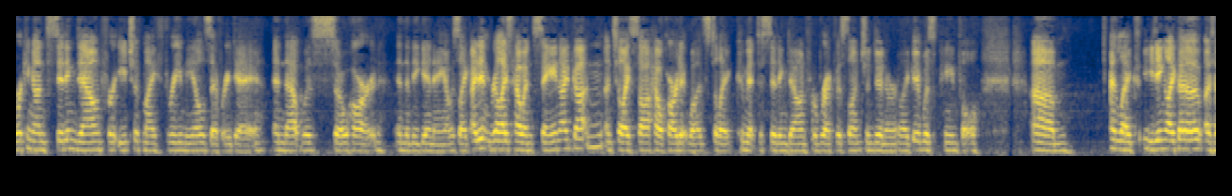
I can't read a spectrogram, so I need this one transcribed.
working on sitting down for each of my three meals every day. And that was so hard in the beginning. I was like, I didn't realize how insane I'd gotten until I saw how hard it was to like commit to sitting down for breakfast, lunch, and dinner. Like it was painful. Um, and like eating like a, a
